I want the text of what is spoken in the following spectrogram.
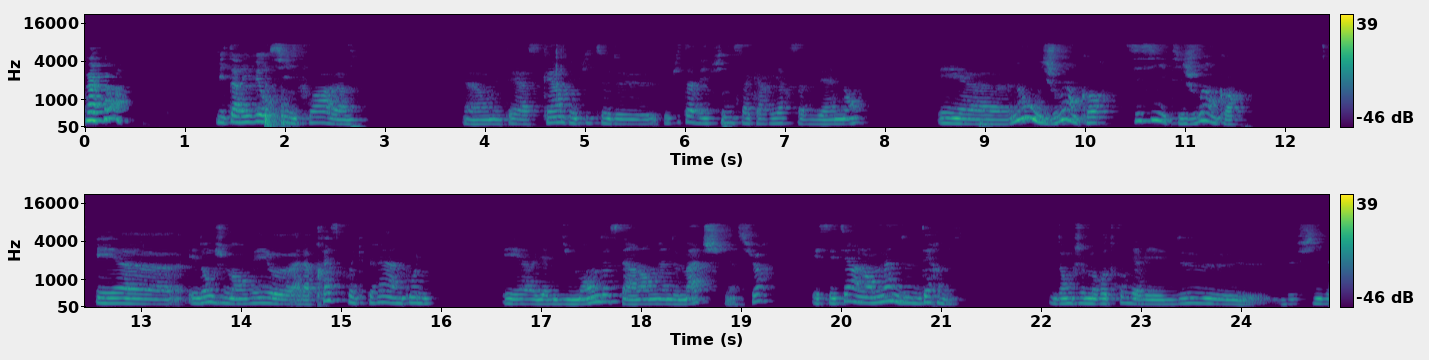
Il m'est arrivé aussi une fois, euh, euh, on était à Skin, Pépite, avait fini sa carrière, ça faisait un an. Et euh, non, il jouait encore. Si, si, il jouait encore. Et, euh, donc je m'en vais à la presse pour récupérer un colis. Et il y avait du monde, c'était un lendemain de match, bien sûr, et c'était un lendemain de derby. Donc je me retrouve, il y avait deux, deux, fils,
